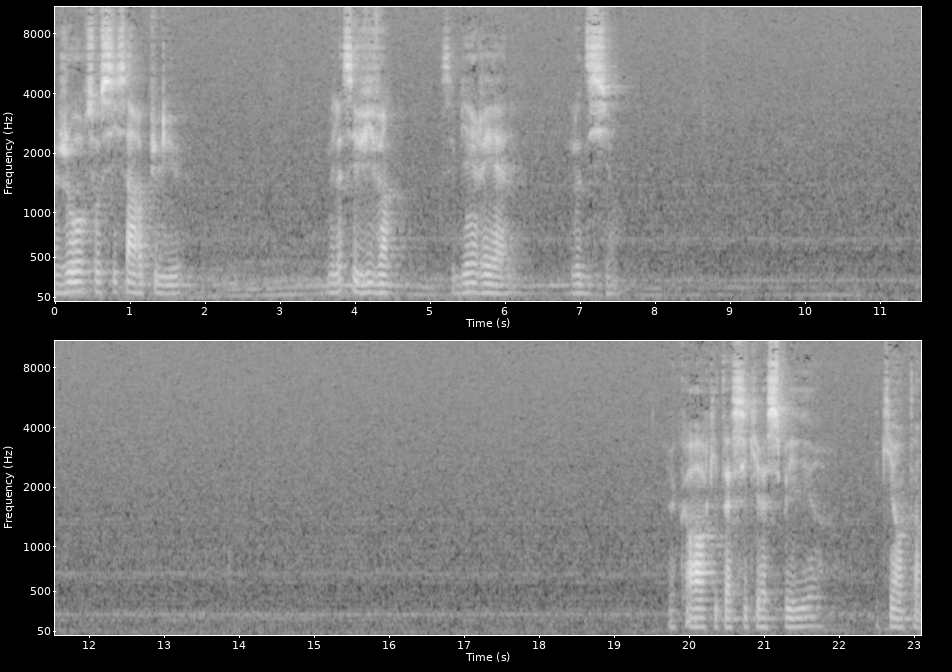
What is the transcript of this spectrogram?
Un jour, ça aussi, ça aura plus lieu. Mais là, c'est vivant, c'est bien réel, l'audition. Un corps qui est assis, qui respire et qui entend.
